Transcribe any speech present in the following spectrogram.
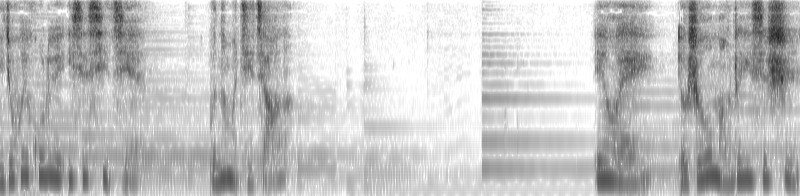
你就会忽略一些细节，不那么计较了。因为有时候忙着一些事，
